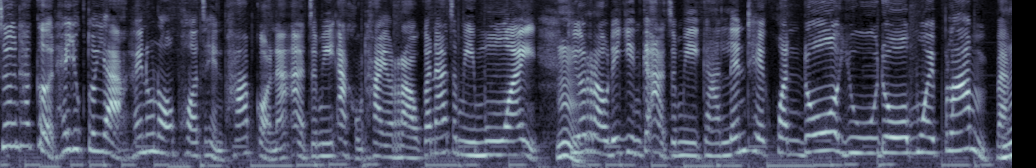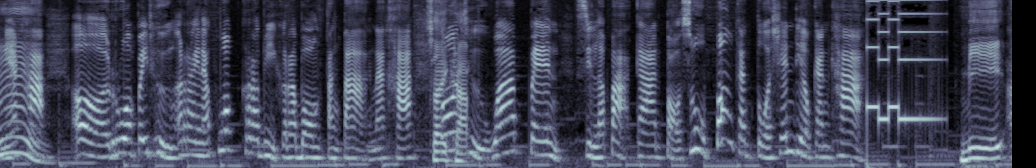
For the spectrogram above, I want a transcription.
ซึ่งถ้าเกิดให้ยกตัวอย่างให้น้องๆพอจะเห็นภาพก่อนนะ อาจจะมีอะของไทยเราก็น่าจะมีมวยอืมที่เราได้ยินก็อาจจะมีการเล่นเทควันโดยูโดมวยปล้ำแบบเนี้ยค่ะเอ่อรวมไปถึงอะไรนะพวกกระบี่กระบองต่างๆนะคะใช่ก็ครับถือว่าเป็นศิลปะการต่อสู้ป้องกันตัวเช่นเดียวกันค่ะมีไอ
